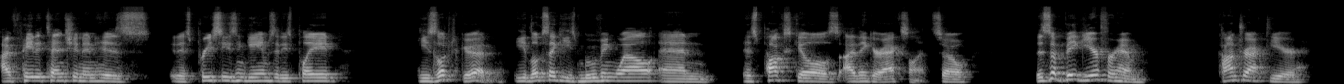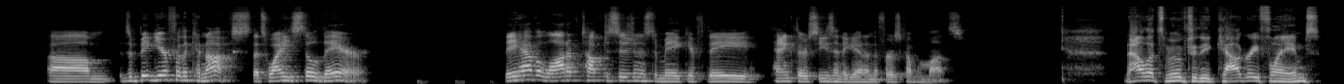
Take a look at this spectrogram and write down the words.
I've paid attention in his in his preseason games that he's played. He's looked good. He looks like he's moving well, and his puck skills I think are excellent. So this is a big year for him, contract year. Um, it's a big year for the Canucks. That's why he's still there they have a lot of tough decisions to make if they tank their season again in the first couple months. Now let's move to the Calgary Flames,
